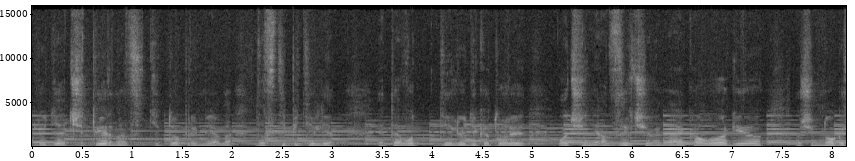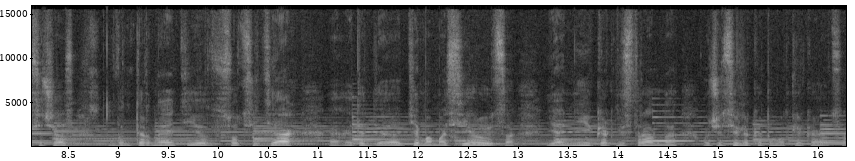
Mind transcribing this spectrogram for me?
люди от 14 до примерно 25 лет. Это вот те люди, которые очень отзывчивы на экологию, очень много сейчас в интернете, в соцсетях э, эта э, тема массируется, и они, как ни странно, очень сильно к этому откликаются.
